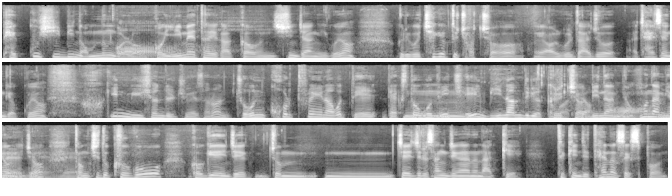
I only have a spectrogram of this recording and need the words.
190이 넘는 걸로 오. 어. 거의 2m에 가까운 신장이고요. 그리고 체격도 좋죠. 예, 얼굴도 아주 잘생겼고요. 흑인 뮤지션들 중에서는 존 콜트레인하고 덱스터 음. 고든이 제일 미남들이었던 그렇죠. 것 같아요. 미남형, 어. 호남형이죠. 네, 네, 네. 덩치도 크고 거기에 이제 좀 음, 재즈를 상징하는 악기 특히 이제 테너 색소폰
